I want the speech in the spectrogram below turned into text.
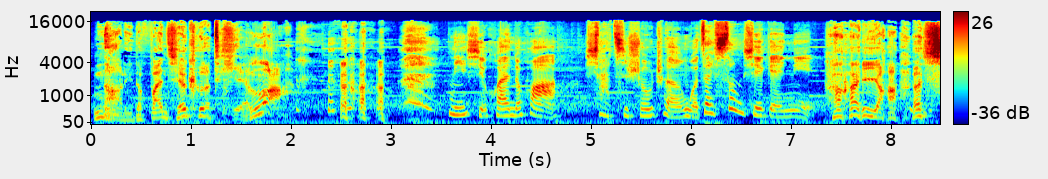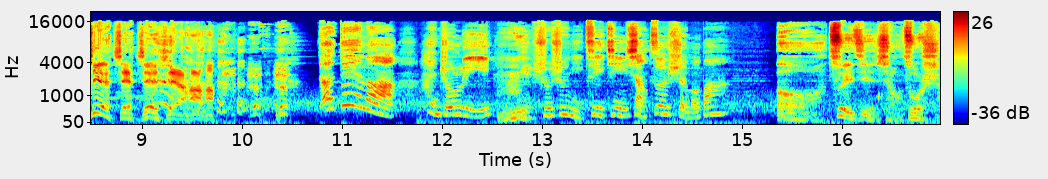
那里的番茄可甜了。你喜欢的话，下次收成我再送些给你。哎呀，谢谢谢谢啊！啊，对了，汉钟离，嗯、也说说你最近想做什么吧。哦，最近想做什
